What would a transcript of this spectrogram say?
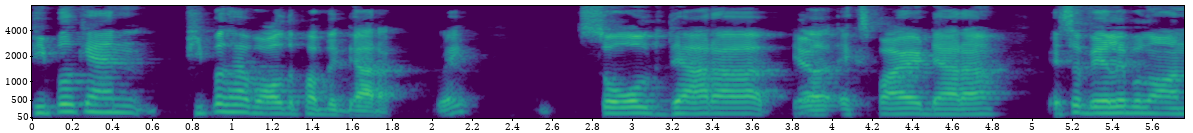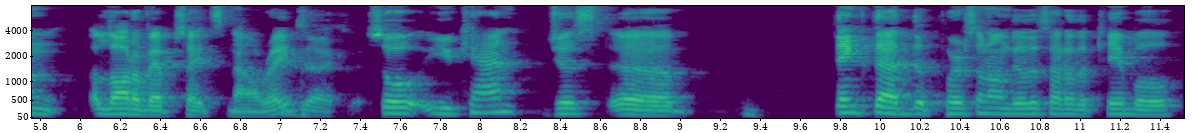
people can people have all the public data, right? Sold data, Yep. uh, expired data. It's available on a lot of websites now, right? exactly So you can't just uh, think that the person on the other side of the table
